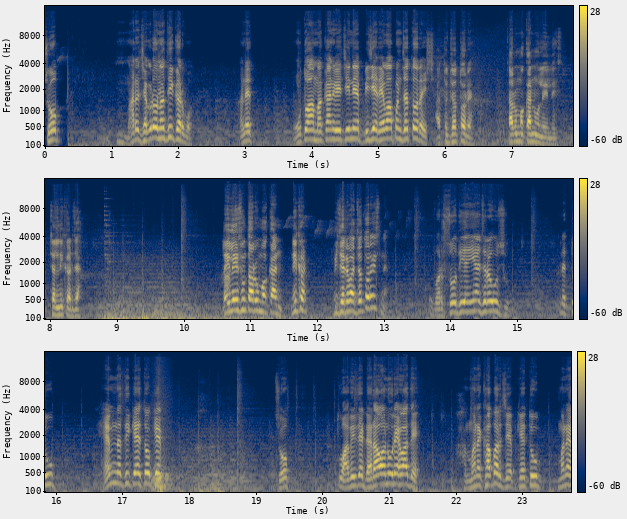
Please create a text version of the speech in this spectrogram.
જો મારે ઝઘડો નથી કરવો. અને હું તો આ મકાન વેચીને બીજે રહેવા પણ જતો રહીશ. આ તો જતો રહે. તારું મકાન હું લઈ લઈશ. ચાલ નીકળ જા. લઈ લઈશ હું તારું મકાન. નીકળ. બીજે રહેવા જતો રહીશ ને. વર્ષોથી અહીંયા જ રહું છું. અને તું એમ નથી કહેતો કે જો તું આવી રીતે ડરાવાનું રહેવા દે. મને ખબર છે કે તું મને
